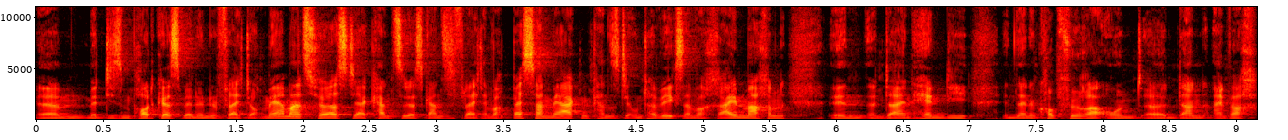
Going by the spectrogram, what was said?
ähm, mit diesem Podcast, wenn du den vielleicht auch mehrmals hörst, ja, kannst du das Ganze vielleicht einfach besser merken, kannst es dir unterwegs einfach reinmachen in, in dein Handy, in deine Kopfhörer und äh, dann einfach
